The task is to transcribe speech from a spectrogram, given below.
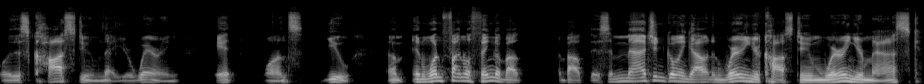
or this costume that you're wearing. It wants you. Um, and one final thing about about this: imagine going out and wearing your costume, wearing your mask,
